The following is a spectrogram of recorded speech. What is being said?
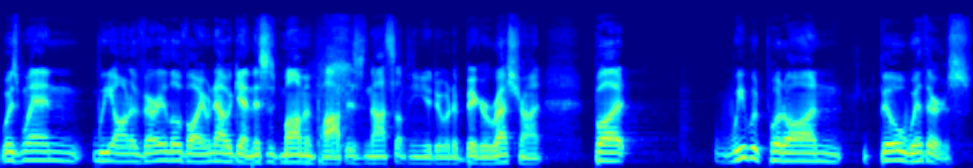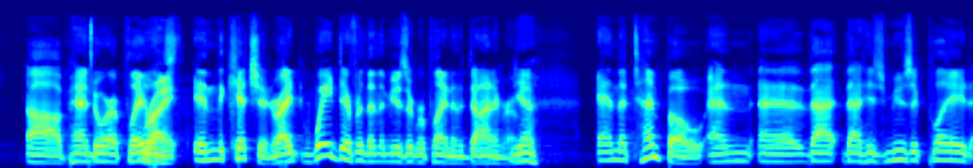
was when we on a very low volume now again this is mom and pop this is not something you do in a bigger restaurant but we would put on Bill Withers uh, Pandora playlist Right. in the kitchen, right? Way different than the music we're playing in the dining room. Yeah. And the tempo and uh, that that his music played.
